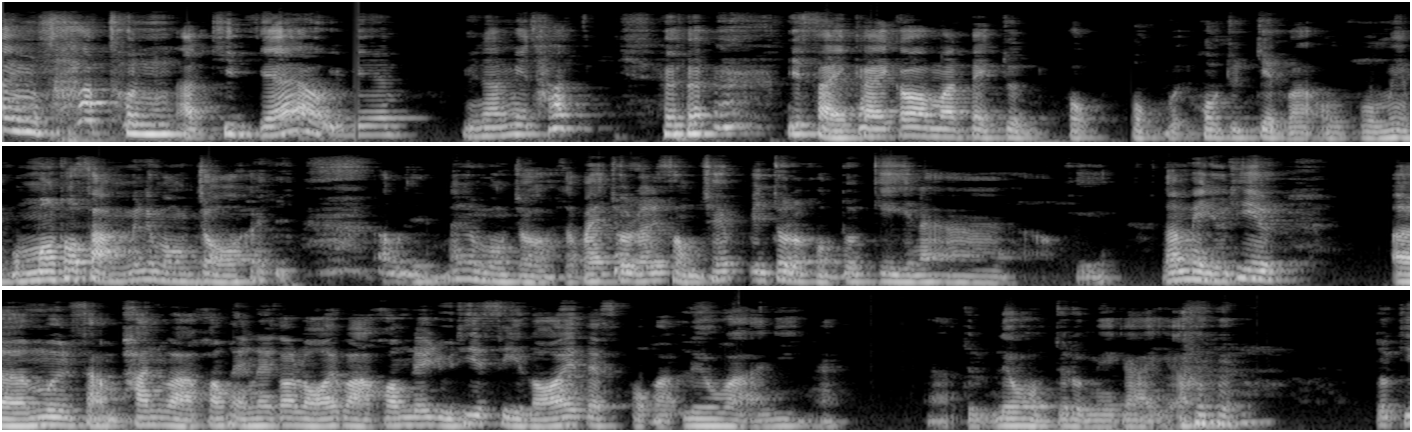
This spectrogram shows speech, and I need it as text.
ยมันทับทนอัดคลิปแล้วอีเบียนอยู่นั้นไม่ทักนิสัยไกลก็มาแปดจุดหกหกหกจุดเจ็ดว่ะโอ้ผมไม่ผมมองโทรศัพท์ไม่ได้มองจอเอาเลยน่าจะมองจอต่อไปโจทย์ที่สองใช้เป็นโจทย์ของตัวกีนะอ่าโอเค แล้วเมจอยู่ที่เอ่อหมื่นสามพันว่าความแข็งแรงก็ร้อยว่าความเร็วอยู่ที่สี่ร้อยแปดสิบหกอะเร็วกว่าอันนี้นะอ่าจุดเร็วของจุดอเมริกาอีกตัวกี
